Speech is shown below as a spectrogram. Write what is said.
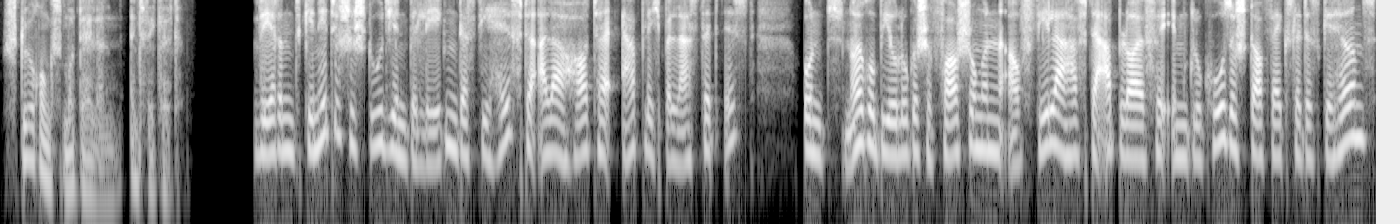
Störungsmodellen entwickelt. Während genetische Studien belegen, dass die Hälfte aller Horter erblich belastet ist und neurobiologische Forschungen auf fehlerhafte Abläufe im Glukosestoffwechsel des Gehirns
